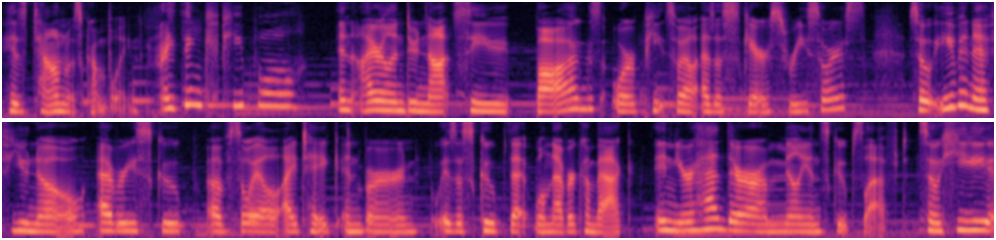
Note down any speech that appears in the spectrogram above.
his town was crumbling. I think people in Ireland do not see bogs or peat soil as a scarce resource. So even if you know every scoop of soil I take and burn is a scoop that will never come back, in your head there are a million scoops left. So he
